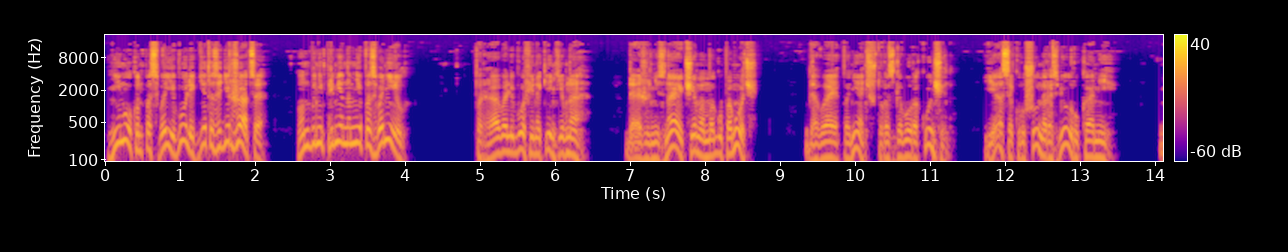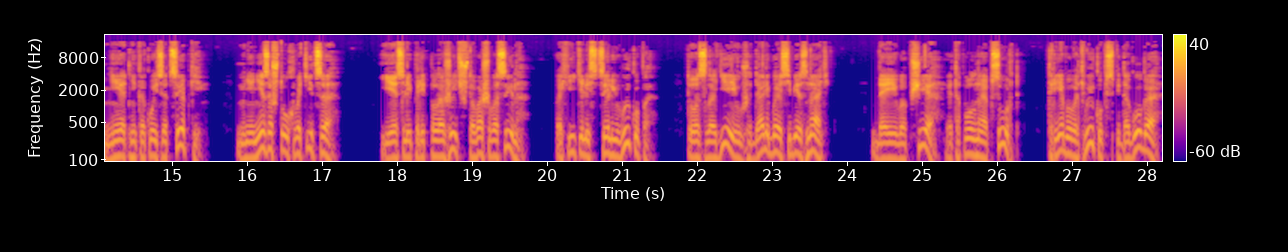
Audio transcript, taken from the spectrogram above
не мог он по своей воле где-то задержаться. Он бы непременно мне позвонил. Право, Любовь Иннокентьевна. Даже не знаю, чем вам могу помочь. Давая понять, что разговор окончен, я сокрушенно развел руками. Нет никакой зацепки. Мне не за что ухватиться. Если предположить, что вашего сына похитили с целью выкупа, то злодеи уже дали бы о себе знать. Да и вообще, это полный абсурд требовать выкуп с педагога.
